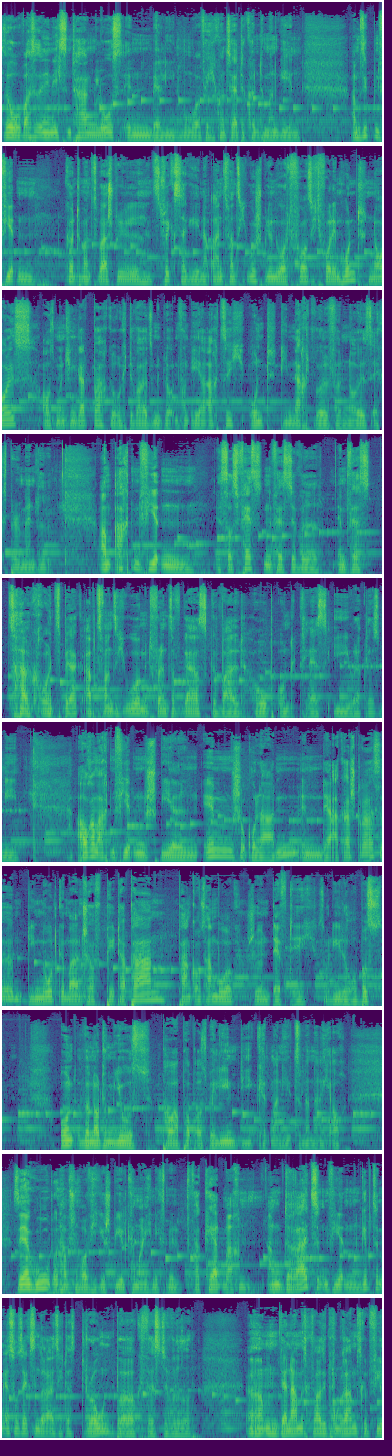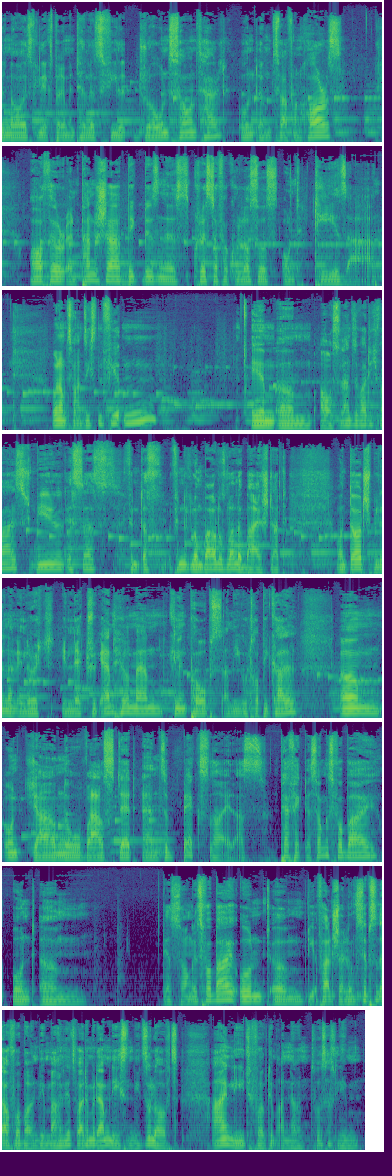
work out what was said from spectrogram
So, was ist in den nächsten Tagen los in Berlin? Wo, auf welche Konzerte könnte man gehen? Am 7.4. könnte man zum Beispiel ins Trickster gehen. Ab 21 Uhr spielen dort Vorsicht vor dem Hund, Neues aus Mönchengladbach, gerüchteweise mit Leuten von ER80 und die Nachtwölfe, Neues Experimental. Am 8.4. ist das Festen-Festival im Festsaal Kreuzberg ab 20 Uhr mit Friends of Gas, Gewalt, Hope und Class E oder Class Me. Auch am 8.4. spielen im Schokoladen in der Ackerstraße die Notgemeinschaft Peter Pan, Punk aus Hamburg, schön deftig, solide, robust. Und The Not Amused, Power Pop aus Berlin, die kennt man hierzulande eigentlich auch sehr gut und haben schon häufig gespielt, kann man eigentlich nichts mit verkehrt machen. Am 13.04. gibt es im SO36 das Droneberg Festival. Ähm, der Name ist quasi Programm, es gibt viel Neues, viel Experimentelles, viel Drone-Sounds halt. Und ähm, zwar von Horse, Author and Punisher, Big Business, Christopher Colossus und Tesa. Und am 20.04. im ähm, Ausland, soweit ich weiß, spielt, ist das, findet, das, findet Lombardos Lullaby statt. Und dort spielen dann Elect Electric Ant Hillman, Killing Popes, Amigo Tropical ähm, und Jarno Warstedt and the Backsliders. Perfekt, der Song ist vorbei und ähm, der Song ist vorbei und ähm, die Veranstaltungstipps sind auch vorbei. Und wir machen jetzt weiter mit einem nächsten Lied. So läuft's. Ein Lied folgt dem anderen. So ist das Leben.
